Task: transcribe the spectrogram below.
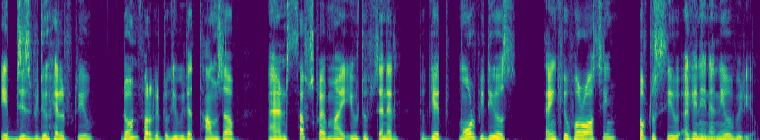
If this video helped you don't forget to give it a thumbs up and subscribe my youtube channel to get more videos. Thank you for watching. Hope to see you again in a new video.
